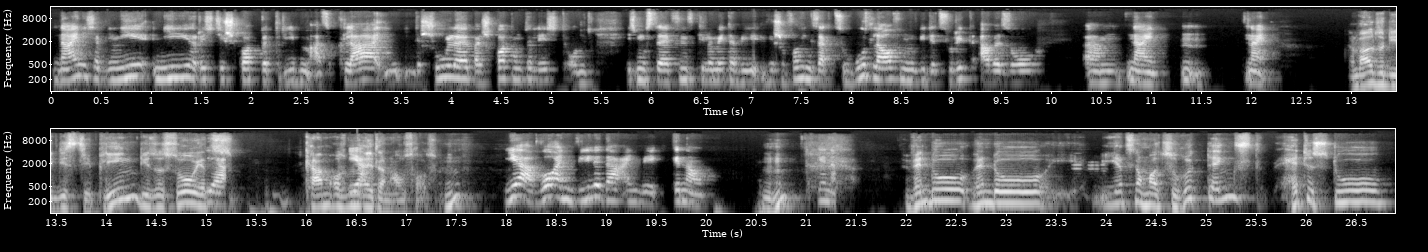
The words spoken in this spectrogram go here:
Nein, ich habe nie, nie richtig Sport betrieben. Also klar, in, in, der Schule, bei Sportunterricht und ich musste fünf Kilometer, wie, wie schon vorhin gesagt, zu Bus laufen und wieder zurück, aber so, ähm, nein, n nein. Dann war also die Disziplin, dieses so, jetzt ja. kam aus dem ja. Elternhaus raus. Hm? Ja, wo ein Wille, da ein Weg, genau. Mhm. genau. Wenn du, wenn du jetzt nochmal zurückdenkst, hättest du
